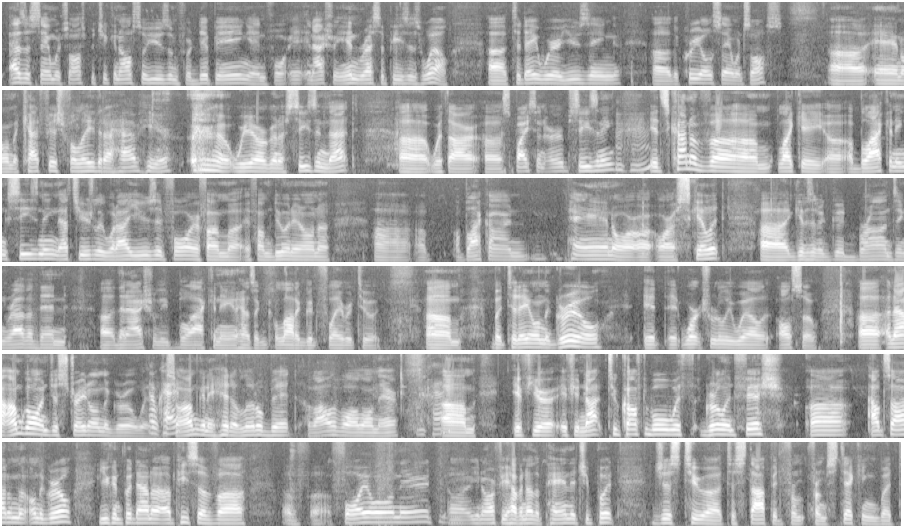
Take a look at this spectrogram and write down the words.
as a sandwich sauce, but you can also use them for dipping and for and actually in recipes as well. Uh, today we're using the Creole sandwich sauce. Uh, and on the catfish fillet that I have here, we are going to season that uh, with our uh, spice and herb seasoning. Mm -hmm. It's kind of um, like a, a, blackening seasoning. That's usually what I use it for if I'm, uh, if I'm doing it on a, uh, a, a black iron pan or, or, or a skillet. Uh, it gives it a good bronzing rather than, than actually blackening. It has a, a, lot of good flavor to it. Um, but today on the grill, it, it works really well also. Uh, now I'm going just straight on the grill with okay. it. So I'm going to hit a little bit of olive oil on there. Okay. Um, if you're if you're not too comfortable with grilling fish uh, outside on the on the grill, you can put down a, a piece of uh, of uh, foil on there. Uh, you know, if you have another pan that you put, just to uh, to stop it from from sticking. But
